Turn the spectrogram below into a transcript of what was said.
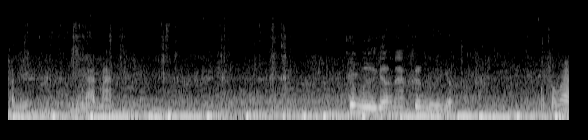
คันนี้โบราณมาก เครื่องมือเยอะนะเครื่องมือเยอะหมายความว่า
